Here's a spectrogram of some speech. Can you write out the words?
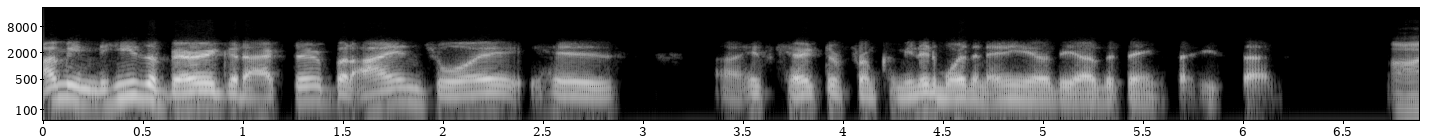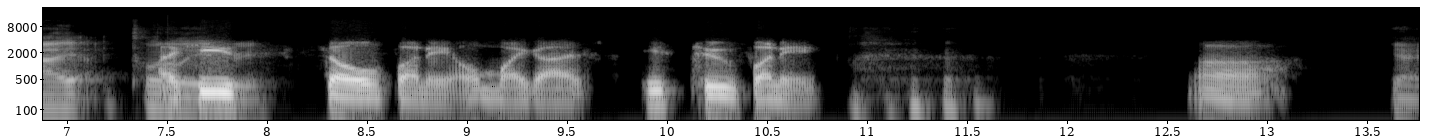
I mean, he's a very good actor, but I enjoy his uh, his character from Community more than any of the other things that he's done. I totally like, he's agree. so funny. Oh my gosh, he's too funny. uh, yeah,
